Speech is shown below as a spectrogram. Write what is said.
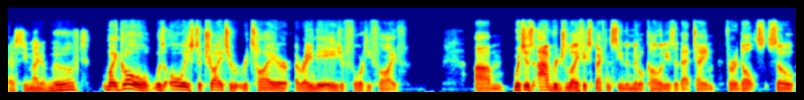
Yes, you might have moved. My goal was always to try to retire around the age of 45, um, which is average life expectancy in the middle colonies at that time for adults. So,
